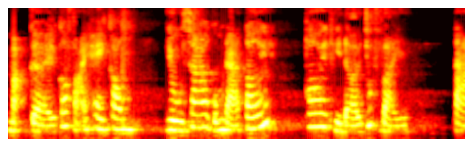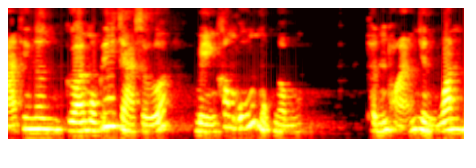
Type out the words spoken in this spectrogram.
Mặc kệ có phải hay không, dù sao cũng đã tới, thôi thì đợi chút vậy. Tạ Thiên Ngân gọi một ly trà sữa, miệng không uống một ngụm. Thỉnh thoảng nhìn quanh,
